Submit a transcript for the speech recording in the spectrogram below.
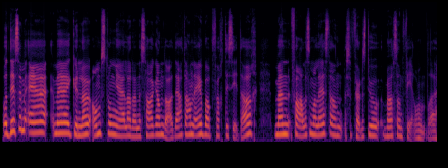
Og det som er med Gunnlaug Ormstunge, eller denne sagaen, da, det er at han er jo bare på 40 sider. Men for alle som har lest den, så føles det jo mer sånn 400.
